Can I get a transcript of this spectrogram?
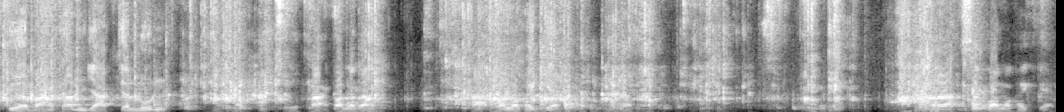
เผื่อบางท่านอยากจะลุ้นนะครับอะเดี๋ยวพระก่อนแล้วกันพระก่อนแล้วค่อยแกะนะครับพระซะก่อนแล้วค่อยแกะ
